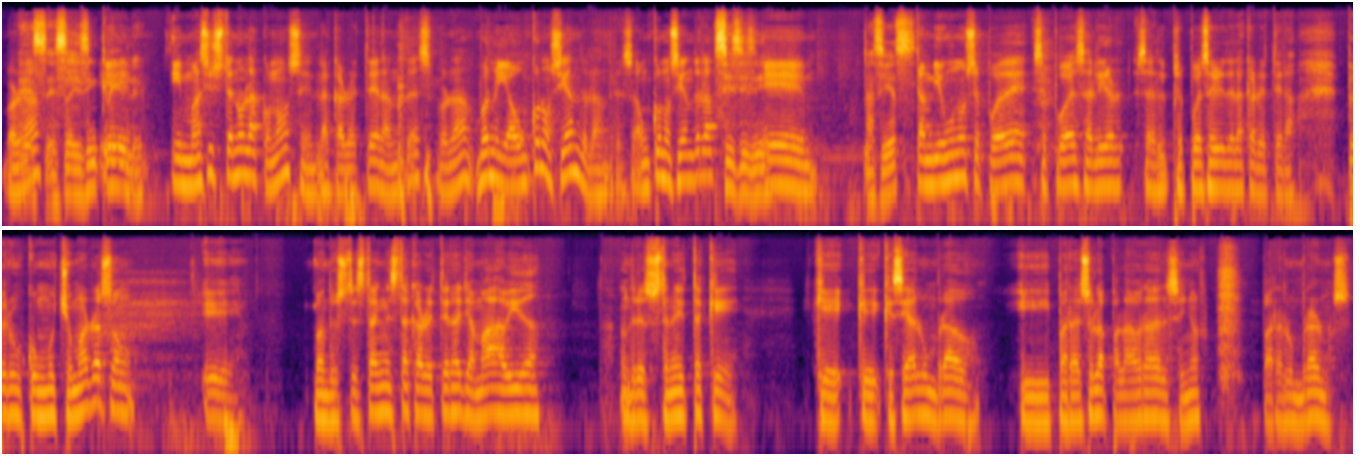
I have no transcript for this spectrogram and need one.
¿verdad? Es- es- es increíble. Eh, y más si usted no la conoce, la carretera, Andrés, ¿verdad? Bueno, y aún conociéndola, Andrés, aún conociéndola. Sí, sí, sí. eh, Así es. también uno se puede, se puede salir, sal- se puede salir de la carretera. Pero con mucho más razón, eh, cuando usted está en esta carretera llamada vida, Andrés, usted necesita que, que, que, que sea alumbrado. Y para eso la palabra del Señor, para alumbrarnos.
